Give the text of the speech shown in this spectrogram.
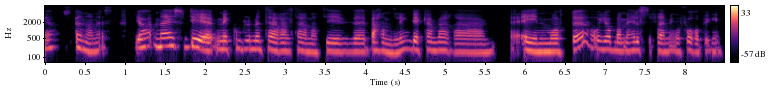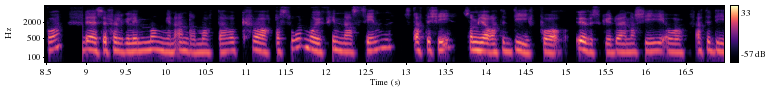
Ja, Spennende. Ja, nei, så Det med komplementær alternativ behandling det kan være én måte å jobbe med helsefremming og forebygging på. Det er selvfølgelig mange andre måter, og hver person må jo finne sin strategi som gjør at de får overskudd og energi, og at de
